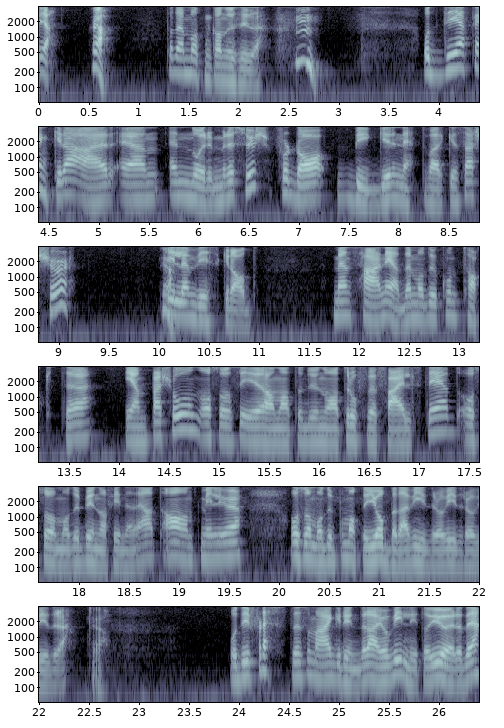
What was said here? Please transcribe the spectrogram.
Ja, Ja. På den måten kan du si det. Og det tenker jeg er en enorm ressurs, for da bygger nettverket seg sjøl til en viss grad. Mens her nede må du kontakte én person, og så sier han at du nå har truffet feil sted, og så må du begynne å finne et annet miljø, og så må du på en måte jobbe deg videre og videre og videre. Ja. Og de fleste som er gründere, er jo villige til å gjøre det.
